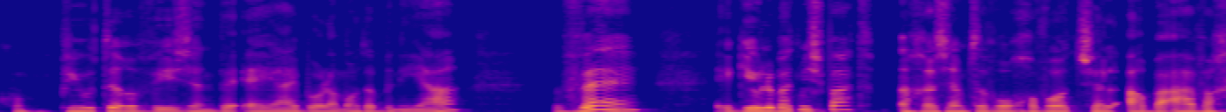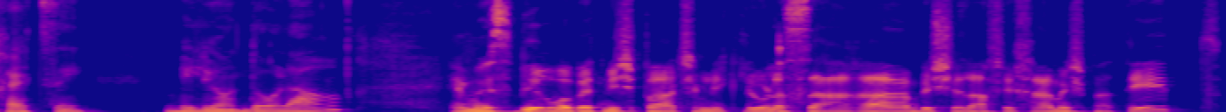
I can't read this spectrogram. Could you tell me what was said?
computer vision ו-AI בעולמות הבנייה, והגיעו לבית משפט, אחרי שהם צברו חובות של 4.5 מיליון דולר. הם הסבירו בבית משפט שהם נקלעו לסערה בשל ההפיכה המשפטית,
